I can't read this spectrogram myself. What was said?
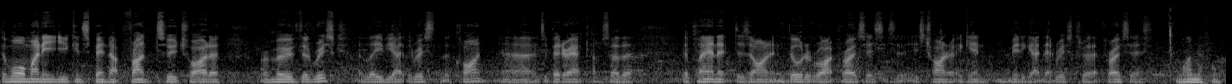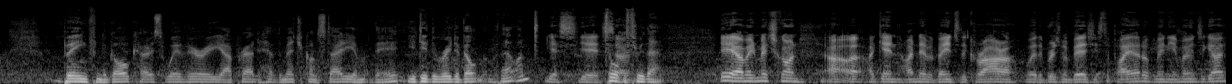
the more money you can spend up front to try to remove the risk, alleviate the risk to the client, uh, it's a better outcome. So the, the plan it, design it, and build it right process is, is trying to, again, mitigate that risk through that process. Wonderful. Being from the Gold Coast, we're very uh, proud to have the Metricon Stadium there. You did the redevelopment with that one? Yes, yeah. Talk so, us through that. Yeah, I mean, Metricon, uh, again, I'd never been to the Carrara where the Brisbane Bears used to play out of many moons ago.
